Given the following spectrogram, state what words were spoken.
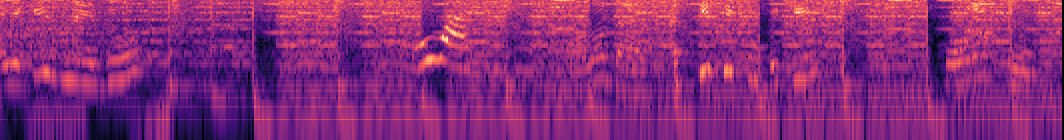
А який знизу? Молодець. А скільки кубиків? Порахуй.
